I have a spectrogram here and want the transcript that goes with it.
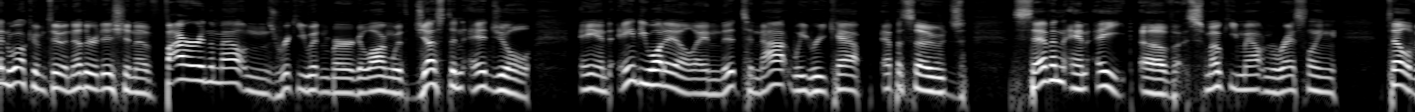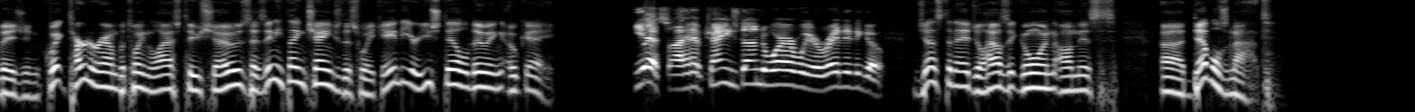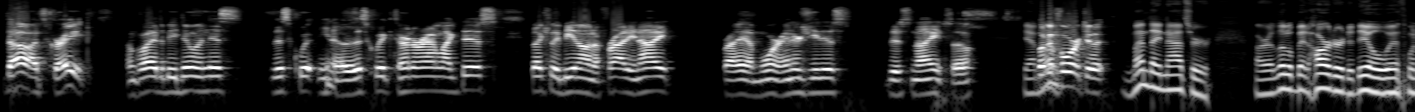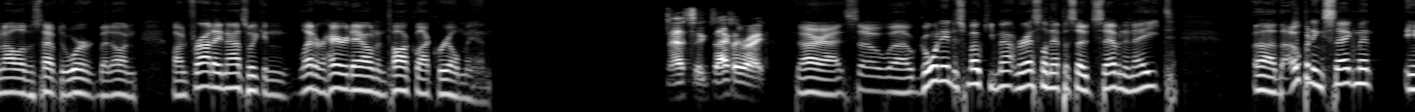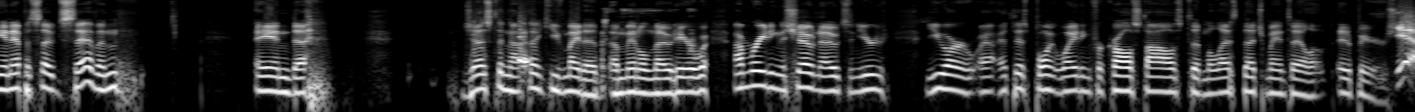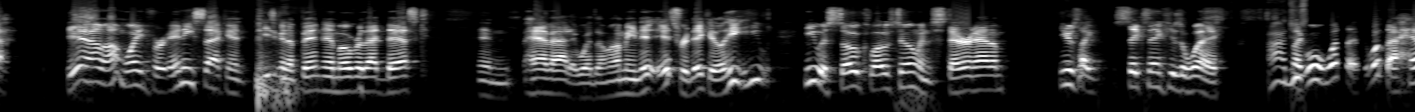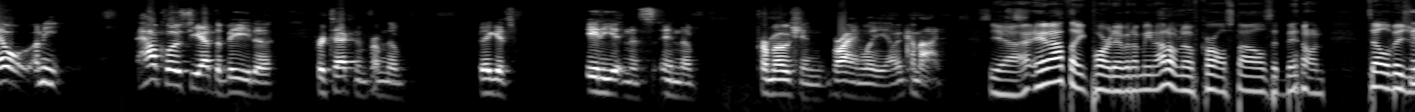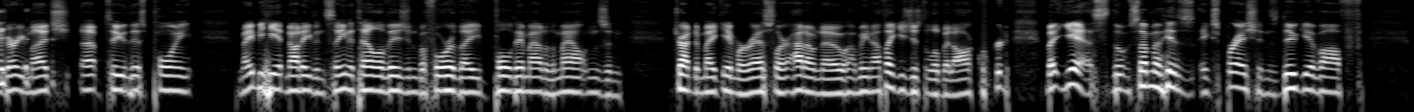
Yeah, and welcome to another edition of Fire in the Mountains. Ricky Wittenberg, along with Justin Edgel and Andy Waddell. And th- tonight we recap episodes seven and eight of Smoky Mountain Wrestling Television. Quick turnaround between the last two shows. Has anything changed this week? Andy, are you still doing okay? Yes, I have changed underwear. We are ready to go. Justin Edgel, how's it going on this uh, Devil's Night? Oh, it's great. I'm glad to be doing this this quick, you know, this quick turnaround like this, especially being on a Friday night. Probably have more energy this this night, so Yeah, looking Mon- forward to it. Monday nights are are a little bit harder to deal with when all of us have to work, but on on Friday nights we can let our hair down and talk like real men. That's exactly right. All right, so uh, going into Smoky Mountain Wrestling episode seven and eight, uh, the opening segment in episode seven, and uh, Justin, I think you've made a, a mental note here. I'm reading the show notes, and you're you are uh, at this point waiting for Carl Styles to molest Dutch Mantell. It appears. Yeah, yeah. I'm, waiting for any second he's going to bend him over that desk and have at it with him. I mean, it, it's ridiculous. He he he was so close to him and staring at him. He was like six inches away. I just like, well, what the what the hell? I mean, how close do you have to be to protect him from the biggest idiot in this in the promotion, Brian Lee? I mean, come on. Yeah, and I think part of it. I mean, I don't know if Carl Styles had been on television very much up to this point. Maybe he had not even seen a television before they pulled him out of the mountains and tried to make him a wrestler. I don't know. I mean, I think he's just a little bit awkward. But yes, the, some of his expressions do give off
